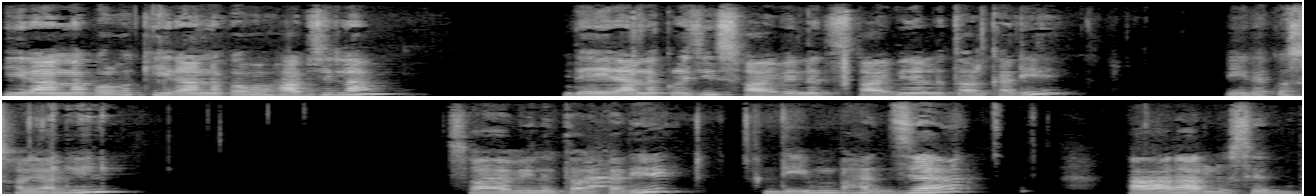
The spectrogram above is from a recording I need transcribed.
কী রান্না করব, কী রান্না করব ভাবছিলাম দিয়ে এই রান্না করেছি সয়াবিনের সয়াবিন আলু তরকারি, এই দেখো সয়াবিন, সয়াবিনের তরকারি, ডিম ভাজা আর আলু সেদ্ধ।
